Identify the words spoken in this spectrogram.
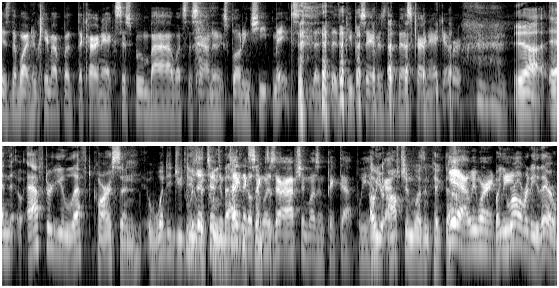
is the one who came up with the Karnak Sis Boom Ba, what's the sound an exploding sheep makes, that, people say is the best Karnak ever. Yeah, and after you left Carson, what did you do The, between the that technical and thing was our option wasn't picked up. We Oh, your option wasn't picked up. Yeah, we weren't. But we, you were already there.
